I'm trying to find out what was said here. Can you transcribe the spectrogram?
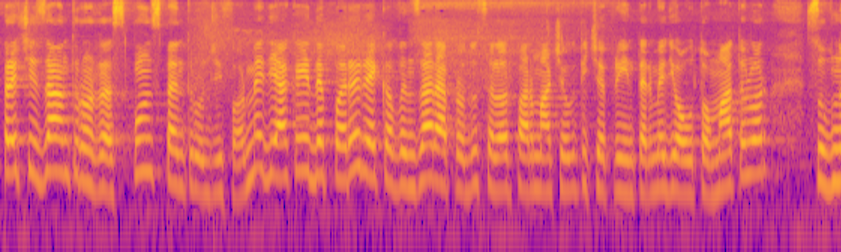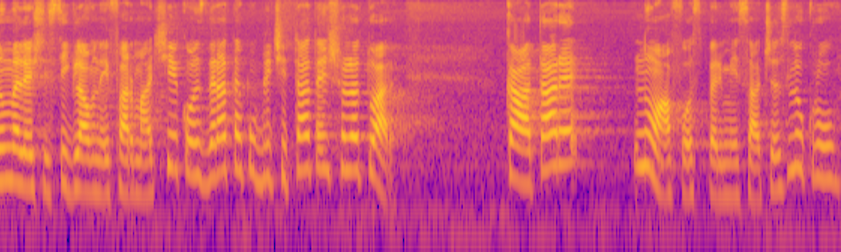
preciza într-un răspuns pentru G4 Media că e de părere că vânzarea produselor farmaceutice prin intermediul automatelor, sub numele și sigla unei farmacii, e considerată publicitate înșelătoare. Ca atare, nu a fost permis acest lucru.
